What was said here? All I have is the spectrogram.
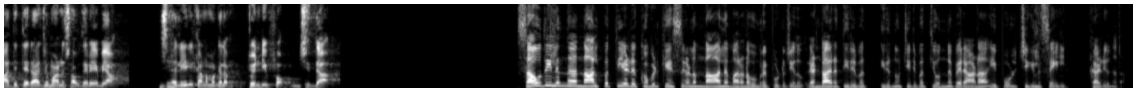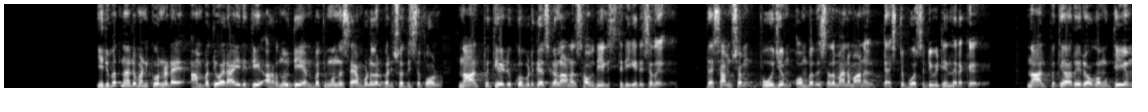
ആദ്യത്തെ രാജ്യമാണ് Saudi Arabia. Jaleel Kanamakalam twenty four Jeddah. സൗദിയിൽ ഇന്ന് നാൽപ്പത്തിയേഴ് കോവിഡ് കേസുകളും നാല് മരണവും റിപ്പോർട്ട് ചെയ്തു. രണ്ടായിരത്തി ഇരുപത്തി ഇരുന്നൂറ്റി ഇരുപത്തിയൊന്ന് പേരാണ് ഇപ്പോൾ ചികിത്സയിൽ കഴിയുന്നത്. ഇരുപത്തിനാല് മണിക്കൂറിനിടെ അമ്പത്തി ഒരായിരത്തി അറുന്നൂറ്റി എൺപത്തിമൂന്ന് സാമ്പിളുകൾ പരിശോധിച്ചപ്പോൾ നാൽപ്പത്തിയേഴ് കോവിഡ് കേസുകളാണ് സൗദിയിൽ സ്ഥിരീകരിച്ചത്. ദശാംശം പൂജ്യം ഒമ്പത് ശതമാനമാണ് ടെസ്റ്റ് പോസിറ്റിവിറ്റി നിരക്ക്. നാൽപ്പത്തിയാറ് രോഗമുക്തിയും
